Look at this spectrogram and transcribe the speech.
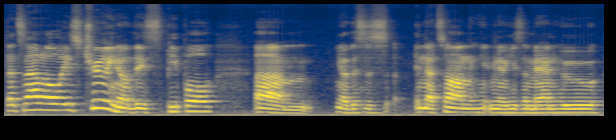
that's not always true. You know, these people, um, you know, this is in that song, you know, he's a man who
